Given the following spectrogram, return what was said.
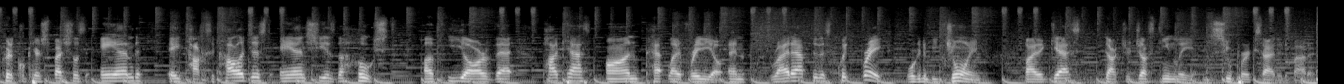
critical care specialist and a toxicologist, and she is the host of ER Vet podcast on Pet Life Radio. And right after this quick break, we're going to be joined by a guest, Dr. Justine Lee. I'm super excited about it.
